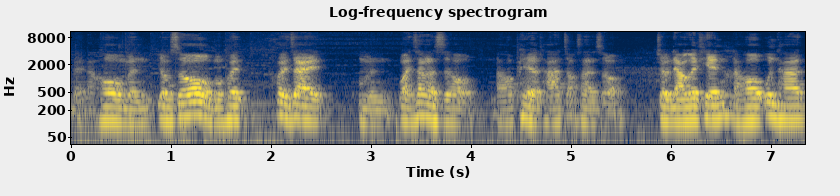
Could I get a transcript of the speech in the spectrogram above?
对，然后我们有时候我们会会在我们晚上的时候，然后配合他早上的时候就聊个天，然后问他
